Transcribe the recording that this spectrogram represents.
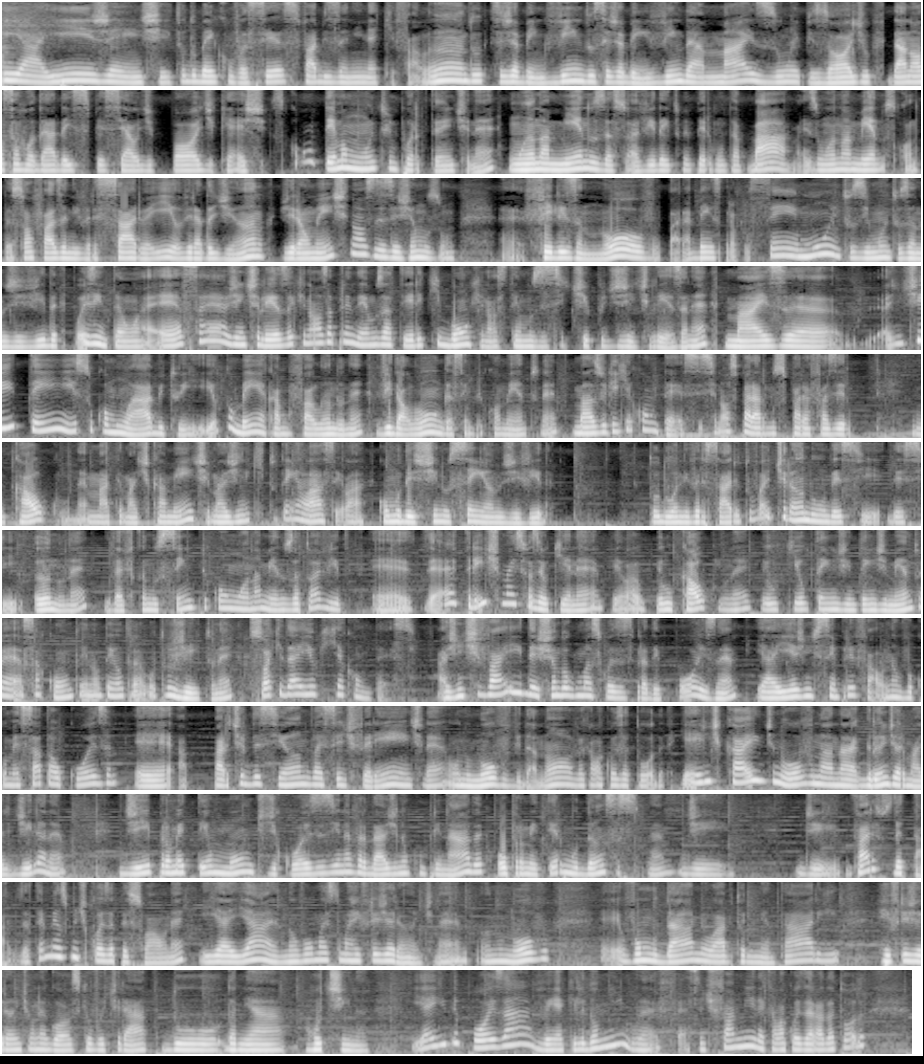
E aí, gente, tudo bem com vocês? Fabi Zanini aqui falando. Seja bem-vindo, seja bem-vinda a mais um episódio da nossa rodada especial de podcasts com um tema muito importante, né? Um ano a menos da sua vida. Aí tu me pergunta, bah, mas um ano a menos. Quando o pessoal faz aniversário aí, ou virada de ano, geralmente nós desejamos um feliz ano novo, parabéns para você, muitos e muitos anos de vida. Pois então, essa é a gentileza que nós aprendemos a ter e que bom que nós temos esse tipo de gentileza, né? Mas uh, a gente tem isso como um hábito e eu também acabo falando, né? Vida longa, sempre comento, né? Mas o que que acontece? Se nós pararmos para fazer um cálculo, né, matematicamente, imagine que tu tenha lá, sei lá, como destino 100 anos de vida todo aniversário tu vai tirando um desse, desse ano, né? E vai ficando sempre com um ano a menos da tua vida. É, é triste, mas fazer o que, né? Pela, pelo cálculo, né? Pelo que eu tenho de entendimento, é essa conta e não tem outra, outro jeito, né? Só que daí o que, que acontece? a gente vai deixando algumas coisas para depois, né? E aí a gente sempre fala, não, vou começar tal coisa, é, a partir desse ano vai ser diferente, né? Ano novo, vida nova, aquela coisa toda. E aí a gente cai de novo na, na grande armadilha, né? de prometer um monte de coisas e na verdade não cumprir nada ou prometer mudanças, né, de de vários detalhes, até mesmo de coisa pessoal, né? E aí, ah, não vou mais tomar refrigerante, né? Ano novo, eh, eu vou mudar meu hábito alimentar e refrigerante é um negócio que eu vou tirar do da minha rotina. E aí depois, ah, vem aquele domingo, né? Festa de família, aquela coisa arada toda.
